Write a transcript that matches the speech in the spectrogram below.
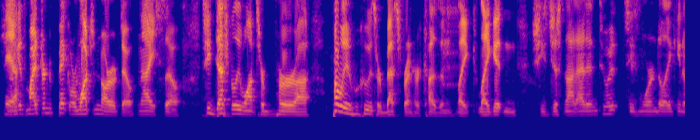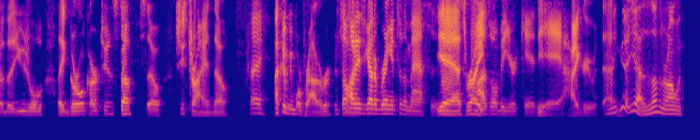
She's Yeah. like, it's my turn to pick. We're watching Naruto. nice. So she desperately wants her her uh, probably who's her best friend, her cousin, like like it, and she's just not that into it. She's more into like you know the usual like girl cartoon stuff. So she's trying though. Hey, I couldn't be more proud of her. It's somebody's fine. got to bring it to the masses. yeah, that's might right. as well be your kid. Yeah, I agree with I that. mean, yeah, yeah. There's nothing wrong with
